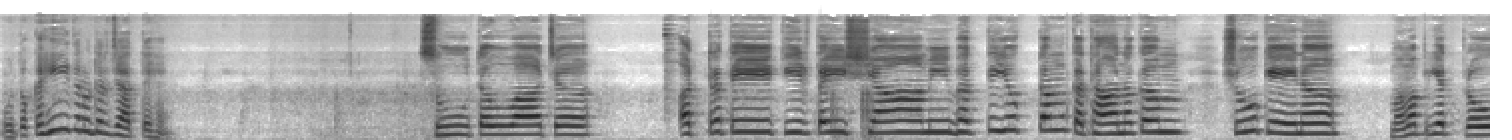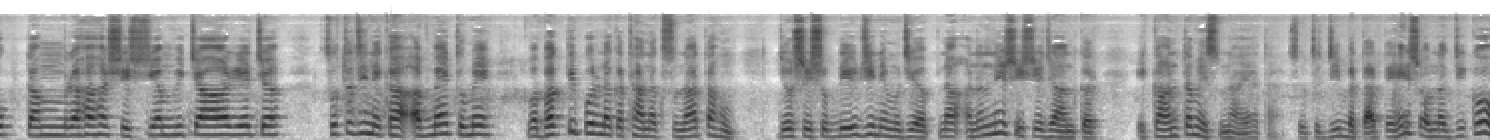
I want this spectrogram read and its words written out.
वो तो कहीं इधर उधर जाते हैं। सूतवाच अत्र ते कीर्तयिष्यामि भक्तियुक्तं कथानकं, शूकेन मम यत् प्रोक्तम रह शिष्यम विचार्य च। सुत जी ने कहा, अब मैं तुम्हें वह भक्तिपूर्ण कथानक सुनाता हूँ, जो श्री सुखदेव जी ने मुझे अपना अनन्य शिष्य जानकर एकांत में सुनाया था। सुत जी बताते हैं शौनक जी को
